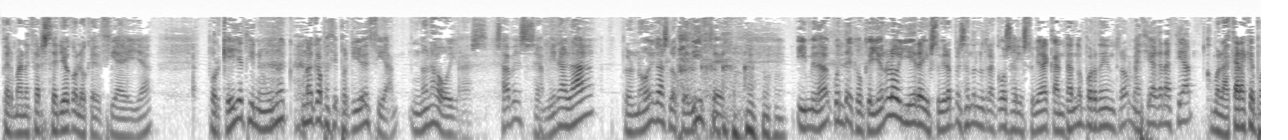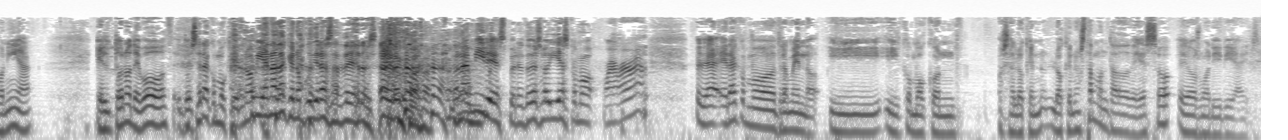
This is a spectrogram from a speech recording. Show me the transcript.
permanecer serio con lo que decía ella. Porque ella tiene una, una capacidad. Porque yo decía, no la oigas, ¿sabes? O sea, mírala, pero no oigas lo que dice. Y me daba cuenta de que aunque yo no lo oyera y estuviera pensando en otra cosa y estuviera cantando por dentro, me hacía gracia como la cara que ponía, el tono de voz. Entonces era como que no había nada que no pudieras hacer. O sea, no la mires, pero entonces oías como. Era era como tremendo. Y, y como con. O sea, lo que no, lo que no está montado de eso, eh, os moriríais.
